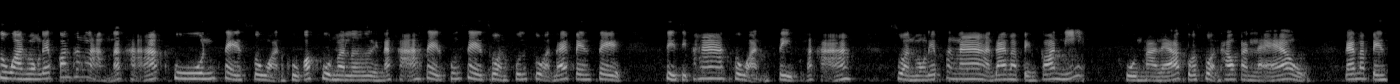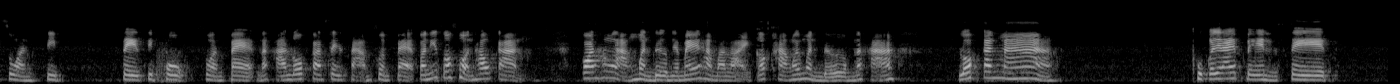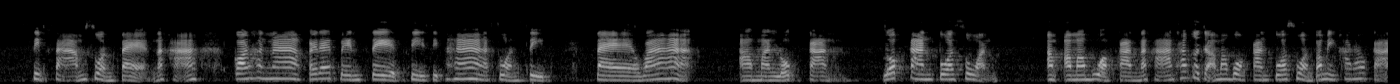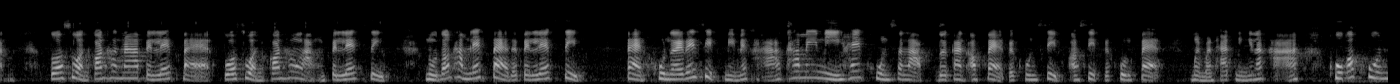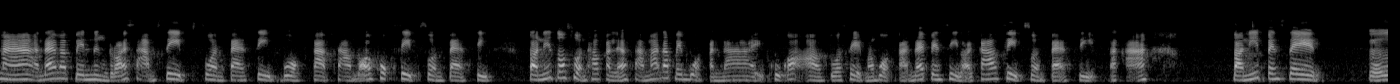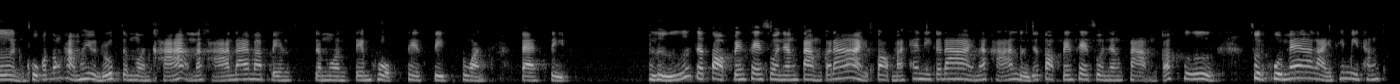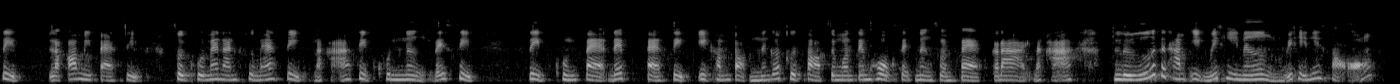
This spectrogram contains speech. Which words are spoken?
ส่วนวงเล็บก้อนข้างหลังนะคะ คูณเศษส่วนครูก็คูณมาเลยนะคะ เศษคูณเศษส่วนคูณส่วนได้เป็นเศษ 45 ส่วน 10 นะคะ ส่วนวงเล็บข้างหน้าได้มาเป็นก้อนนี้ คูณมาแล้วตัวส่วนเท่ากันแล้ว ได้มาเป็นส่วน 10 เศษ16ส่วน8นะคะลบกับเศษ3ส่วน8ตอนนี้ตัวส่วนเท่ากัน ก้อนข้างหลังเหมือนเดิมยังไม่ได้ทำอะไร ก็ค้างไว้เหมือนเดิมนะคะ ลบกันมาครูก็จะได้เป็นเศษ13ส่วน8นะคะ ก้อนข้างหน้าก็ได้เป็นเศษ45ส่วน10แต่ว่าเอามาลบกัน ลบกันตัวส่วน เอาเอามาบวกกันนะคะ ถ้าเกิดจะเอามาบวกกันตัวส่วนต้องมีค่าเท่ากัน ตัวส่วนก้อนข้างหน้าเป็นเลข 8 ตัวส่วนก้อนข้างหลังเป็นเลข 10 หนูต้องทำเลข8ไปเป็นเลข 10 8คูณอะไรได้ 10 มีไหมคะ ถ้าไม่มีให้คูณสลับ โดยการเอา 8 ไปคูณ 10 เอา 10 ไปคูณ 8 เหมือนบรรทัดนี้นะคะ ครูก็คูณมาได้มาเป็น 130 ส่วน 80 บวกกับ 360 ส่วน 80 ตอนนี้ตัวส่วนเท่ากันแล้วสามารถเอาไปบวกกันได้ ครูก็เอาตัวเศษมาบวกกันได้เป็น 490 ส่วน 80 นะคะ ตอนนี้เป็นเศษเกิน ครูก็ต้องทำให้อยู่ในรูปจำนวนคะนะคะ ได้มาเป็นจำนวนเต็ม 6 เศษ 10 ส่วน 80 หรือจะตอบเป็นเศษส่วนอย่างต่ำก็ได้ ตอบมาแค่นี้ก็ได้นะคะ หรือจะตอบเป็นเศษส่วนอย่างต่ำก็คือ สูตรคูณแม่อะไรที่มีทั้ง 10 แล้วก็มี 80 สูตรคูณแม่นั้นคือแม่ 10 นะคะ 10คูณ1ได้ 10 10คูณ8ได้ 80 อีกคำตอบหนึงก็คือตอบจำนวนเต็ม 6 เศษ1ส่วน 8 ก็ได้นะคะ หรือจะทำอีกวิธีหนึ่งวิธีที่ 2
